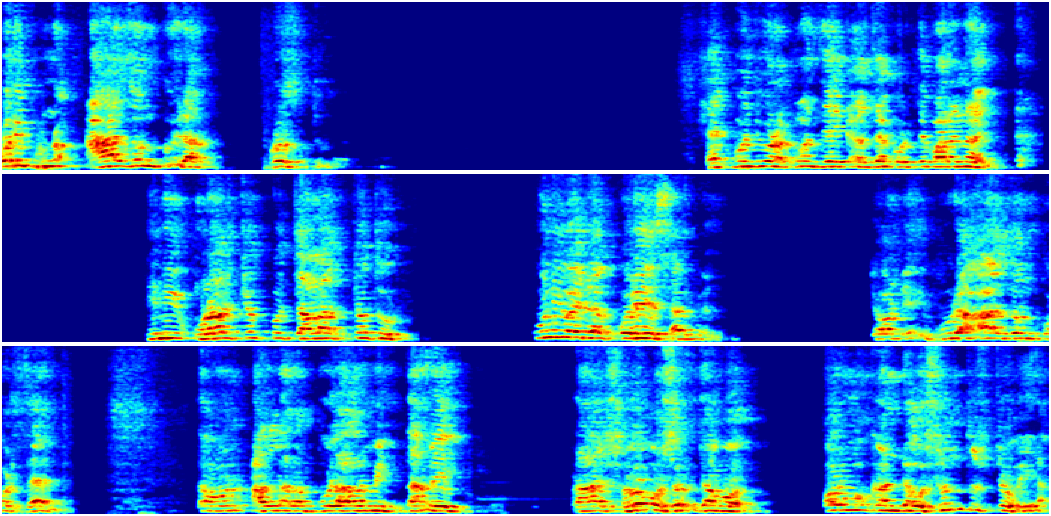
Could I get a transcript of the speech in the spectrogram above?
পরিপূর্ণ আয়োজন কইরা প্রস্তুত। শেখ মুজিবুর রহমান যে কাজটা করতে পারে নাই, তিনি ওনার চক্ষু চালাক চতুর উনি এটা করিয়ে ছাড়বেন। যখন এই পুরো আয়োজন করছেন তখন আল্লাহ রাব্বুল আলমিন তার এই প্রায় ষোলো বছর যাবৎ কর্মকাণ্ডে অসন্তুষ্ট হইয়া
